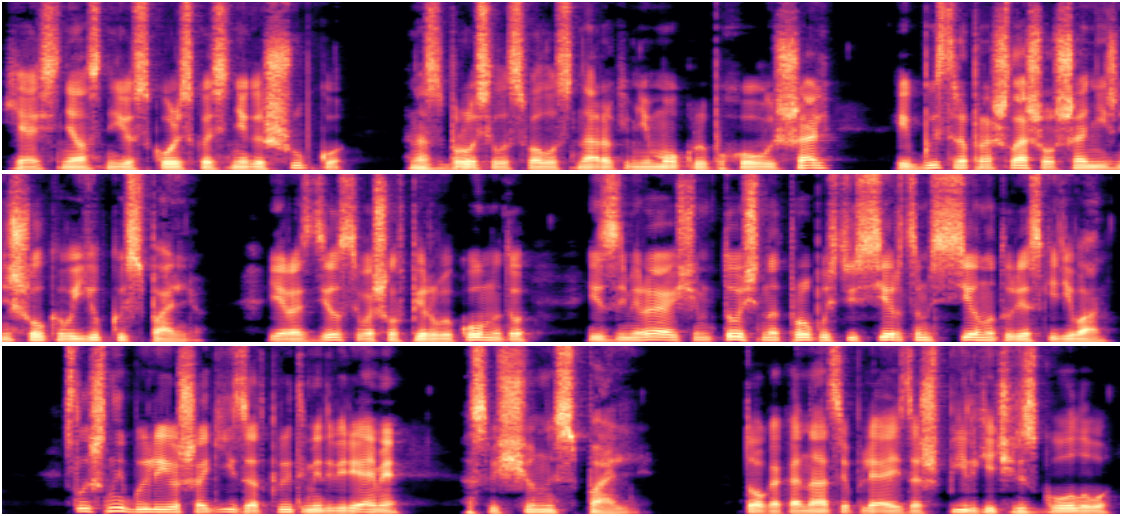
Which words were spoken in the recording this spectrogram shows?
Я снял с нее скользкую снега шубку, она сбросила с волос на руки мне мокрую пуховую шаль и быстро прошла, шурша нижней шелковой юбкой в спальню. Я разделся, вошел в первую комнату и с замирающим точно над пропастью сердцем сел на турецкий диван. Слышны были ее шаги за открытыми дверями освещенной спальни. То, как она, цепляясь за шпильки через голову,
